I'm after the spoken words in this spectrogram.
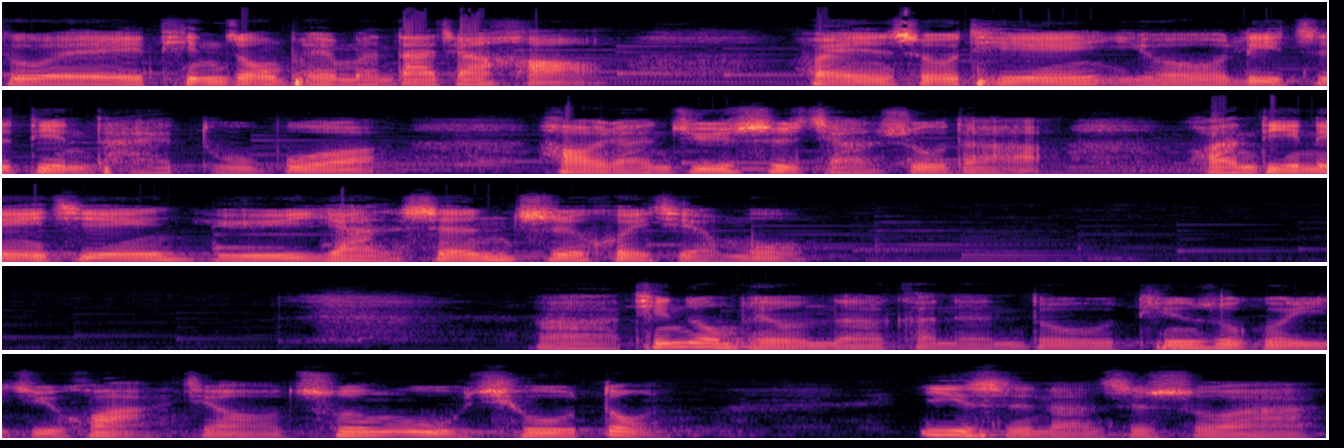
各位听众朋友们，大家好，欢迎收听由励志电台独播、浩然居士讲述的《黄帝内经与养生智慧》节目。啊，听众朋友呢，可能都听说过一句话，叫“春捂秋冻”，意思呢是说啊，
